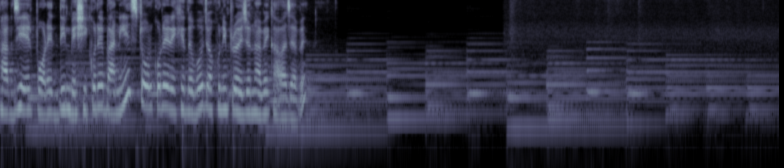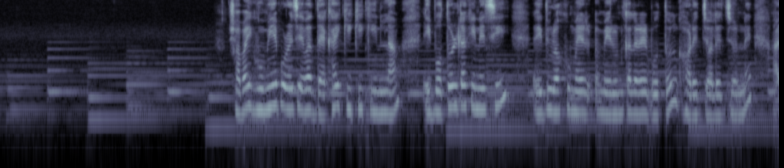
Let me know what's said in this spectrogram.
ভাবছি এর পরের দিন বেশি করে বানিয়ে স্টোর করে রেখে দেবো, যখনই প্রয়োজন হবে খাওয়া যাবে। সবাই ঘুমিয়ে পড়েছে, এবার দেখাই কি কি কিনলাম। এই বোতলটা কিনেছি, এই দু রকমের মেরুন কালারের বোতল ঘরের জলের জন্যে। আর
